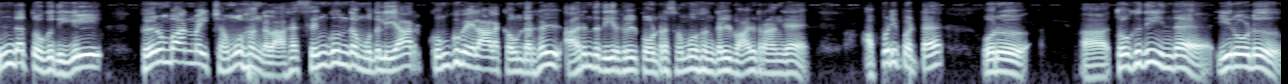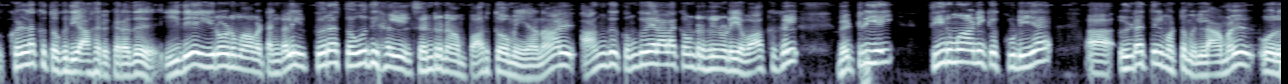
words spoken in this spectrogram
இந்த தொகுதியில் பெரும்பான்மை சமூகங்களாக செங்குந்த முதலியார் கொங்கு வேளாள கவுண்டர்கள் அருந்ததியர்கள் போன்ற சமூகங்கள் வாழ்றாங்க. அப்படிப்பட்ட ஒரு தொகுதி இந்த ஈரோடு கிழக்கு தொகுதியாக இருக்கிறது. இதே ஈரோடு மாவட்டங்களில் பிற தொகுதிகள் சென்று நாம் பார்த்தோமேயானால் அங்கு கொங்குவேளாள கவுண்டர்களுடைய வாக்குகள் வெற்றியை தீர்மானிக்கக்கூடிய இடத்தில் மட்டும் இல்லாமல் ஒரு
